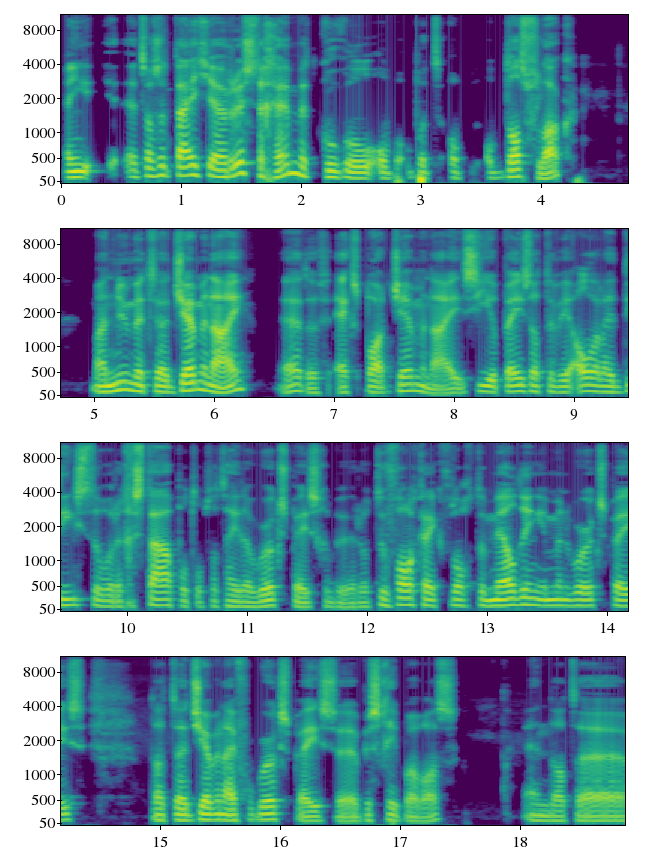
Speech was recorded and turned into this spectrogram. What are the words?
En het was een tijdje rustig hè, met Google op, op, het, op, op dat vlak. Maar nu met eh, Gemini, hè, de ex-Bart Gemini, zie je opeens dat er weer allerlei diensten worden gestapeld op dat hele workspace gebeuren. Want Toevallig kreeg ik vanochtend een melding in mijn workspace dat eh, Gemini voor Workspace eh, beschikbaar was. En dat, eh,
